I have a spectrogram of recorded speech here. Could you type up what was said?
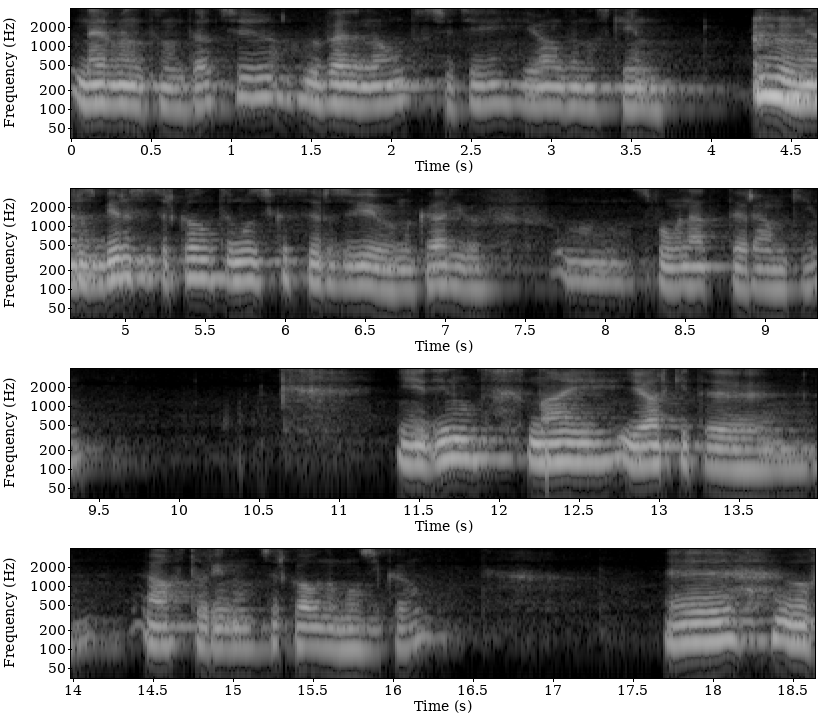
нервната нотация, въведена от свети Йоан Дамаскин. Разбира се, църковната музика се развива, макар и в споменатите рамки. И един от най-ярките автори на църковна музика е в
